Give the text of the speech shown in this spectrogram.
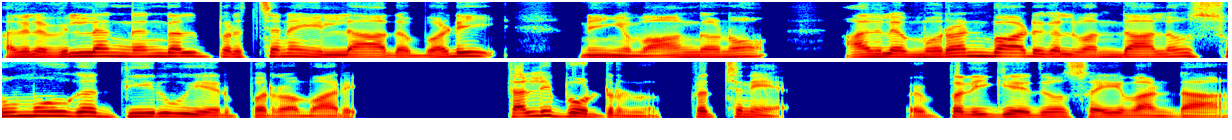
அதில் வில்லங்கங்கள் பிரச்சனை இல்லாதபடி நீங்கள் வாங்கணும். அதில் முரண்பாடுகள் வந்தாலும் சுமூக தீர்வு ஏற்படுற மாதிரி. தள்ளி போட்டுடணும் பிரச்சனையை. இப்போதைக்கு எதுவும் செய்ய வேண்டாம்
